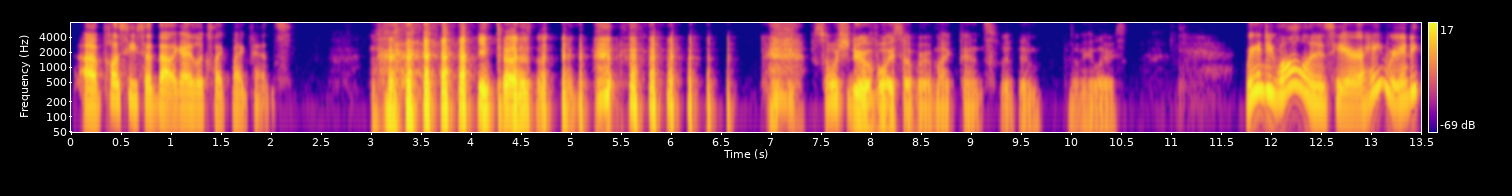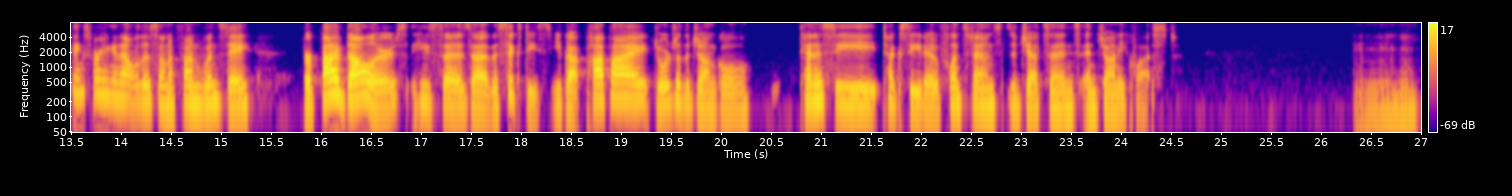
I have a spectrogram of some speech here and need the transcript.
Uh, plus, he said that guy looks like Mike Pence. he does. so we should do a voiceover of Mike Pence with him. That'd be hilarious. Randy Wallen is here. Hey, Randy, thanks for hanging out with us on a fun Wednesday. For five dollars, he says uh, the '60s. You got Popeye, George of the Jungle, Tennessee Tuxedo, Flintstones, The Jetsons, and Jonny Quest. Mhm.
